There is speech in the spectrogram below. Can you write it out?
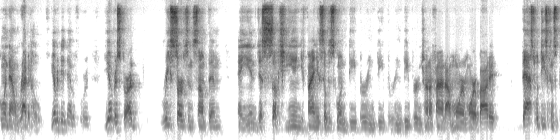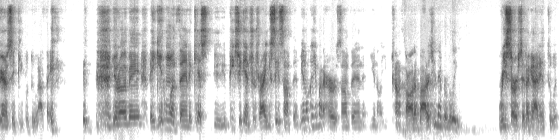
going down rabbit holes. You ever did that before? You ever start researching something? And, and just sucks you in. You find yourself just going deeper and deeper and deeper and trying to find out more and more about it that's what these conspiracy people do, I think. you know what I mean? They get one thing to catch you, piques your interest, right? You see something, you know, because you might have heard something, and, you know, you kind of uh-huh. thought about it. You never really researched it or got into it.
